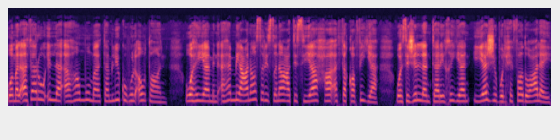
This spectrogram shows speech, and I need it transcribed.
وما الآثار إلا أهم ما تملكه الأوطان وهي من أهم عناصر صناعة السياحة الثقافية وسجلا تاريخيا يجب الحفاظ عليه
